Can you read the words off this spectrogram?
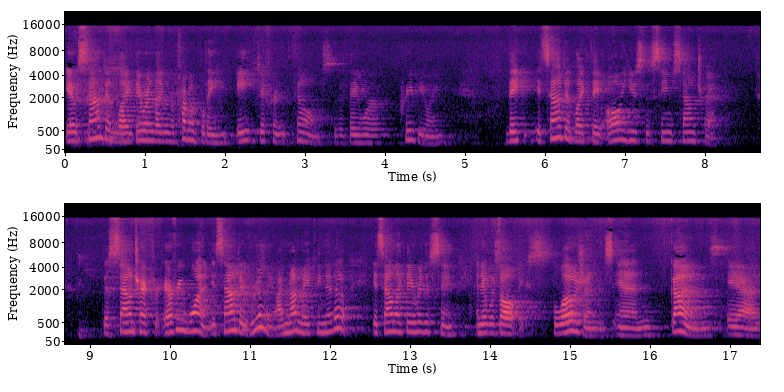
It sounded like there were like probably eight different films that they were previewing. They, it sounded like they all used the same soundtrack the soundtrack for every one. It sounded really, I'm not making it up. It sounded like they were the same. And it was all explosions and guns and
